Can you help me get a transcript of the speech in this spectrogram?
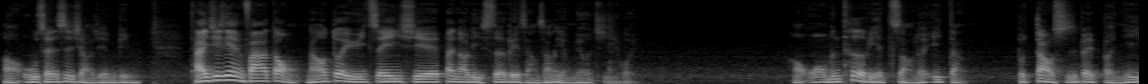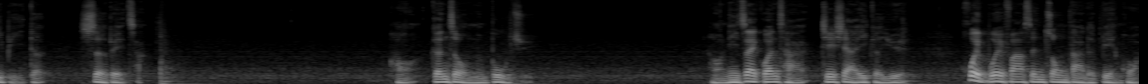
好，无尘室小尖兵。台积电发动，然后对于这一些半导体设备厂商有没有机会？好，我们特别找了一档不到十倍本益比的设备厂，好，跟着我们布局。好，你再观察接下来一个月会不会发生重大的变化？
